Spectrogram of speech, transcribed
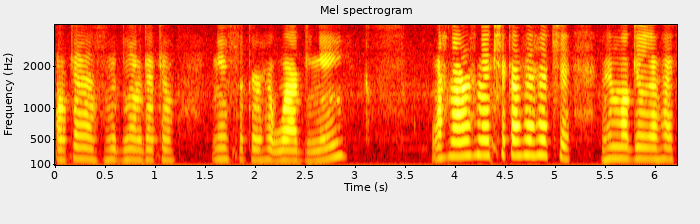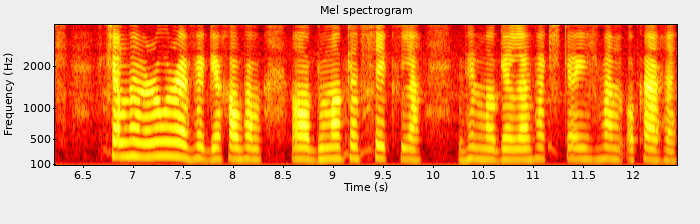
O teraz wygląda to nieco trochę ładniej. Można różne ciekawe rzeczy wymodelować. Chciałbym rurę wydechową od motocykla wymodelować, to już wam okażę.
